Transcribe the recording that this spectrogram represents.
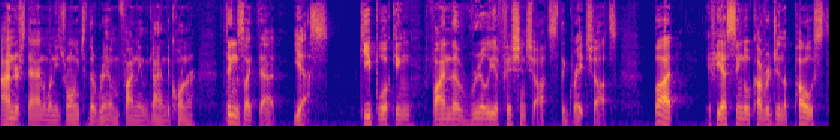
I understand when he's rolling to the rim, finding the guy in the corner, things like that. Yes. Keep looking, find the really efficient shots, the great shots. But if he has single coverage in the post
